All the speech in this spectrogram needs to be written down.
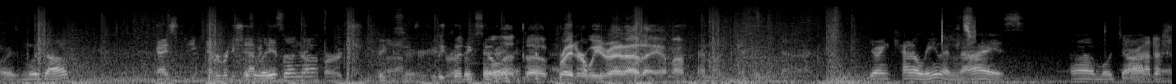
Or is Mojave? Guys, everybody should What's have the a latest hammer one on barge. Big um, Sur. We couldn't Big fill Sur. that uh, freighter. We ran out of ammo. I'm on You're in Catalina, nice. Uh, Mojave. We're out of man.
